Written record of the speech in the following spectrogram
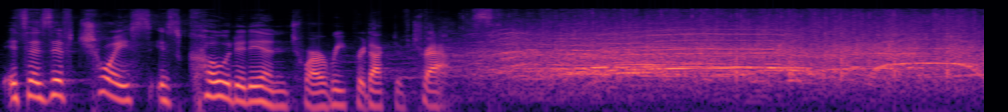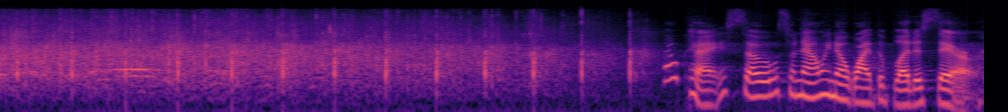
It's as if choice is coded into our reproductive tracts. Okay, so, so now we know why the blood is there.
